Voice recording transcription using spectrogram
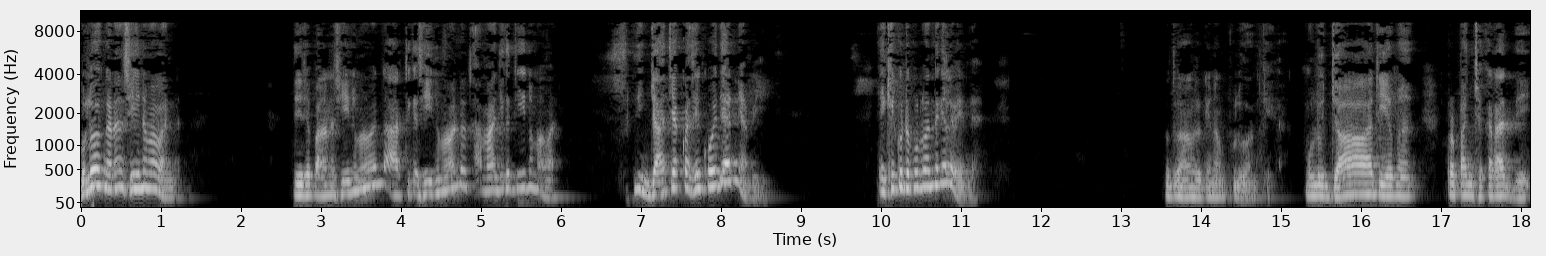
පුළුවන් ගණන් සීනමවන්න. දේශපාලන සීනමවන්න, ආර්ථික සීනමවන්න, සමාජික තීනමවන්න. ඉතින් જાතියක් වශයෙන් කොහෙද යන්නේ අපි? එකෙකුට පුළුවන් ද ගැලවෙන්න? බුදුහාමුදුරගෙන නම් පුළුවන් කියලා. මුළු જાතියම ප්‍රපංච කරද්දී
